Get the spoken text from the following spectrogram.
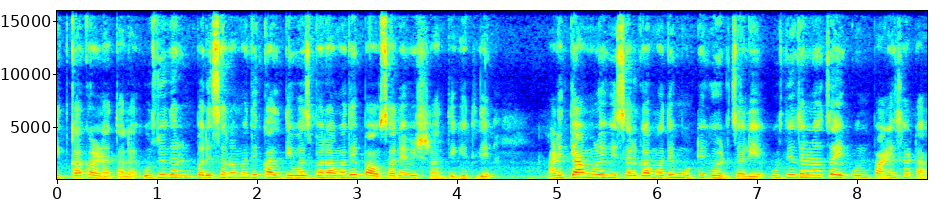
इतका करण्यात आला आहे उजनी धरण परिसरामध्ये काल दिवसभरामध्ये पावसाने विश्रांती घेतली आहे आणि त्यामुळे विसर्गामध्ये मोठी घट झाली आहे. उजनी धरणाचा एकूण पाणीसाठा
